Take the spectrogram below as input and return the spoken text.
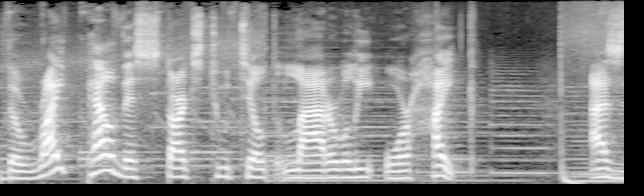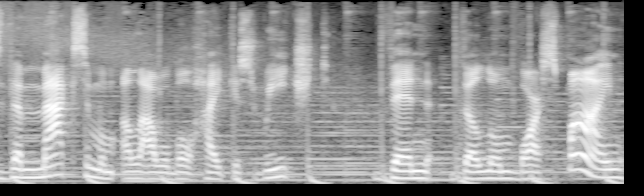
the right pelvis starts to tilt laterally or hike. As the maximum allowable hike is reached, then the lumbar spine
